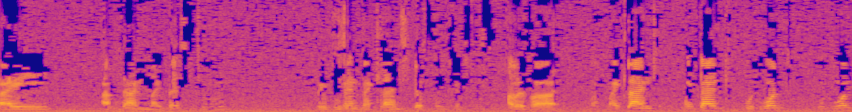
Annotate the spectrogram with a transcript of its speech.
I have done my best to represent my client's best interests. However, my client, my client would want, would want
